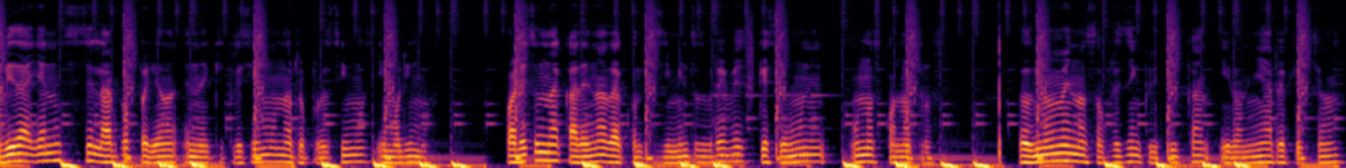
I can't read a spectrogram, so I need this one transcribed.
vida ya no es ese largo periodo en el que crecemos, nos reproducimos y morimos. Parece una cadena de acontecimientos breves que se unen unos con otros. Los memes nos ofrecen critican, ironía, reflexión,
